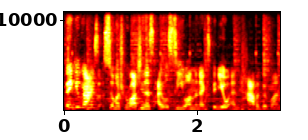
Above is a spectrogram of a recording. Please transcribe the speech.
thank you guys so much for watching this. I will see you on the next video and have a good one.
